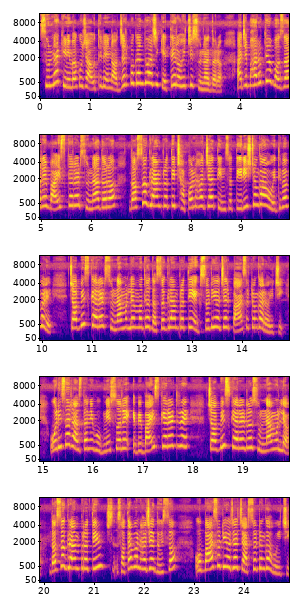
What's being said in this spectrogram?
ସୁନା କିଣିବାକୁ ଯାଉଥିଲେ ନଜର ପକାନ୍ତୁ ଆଜି କେତେ ରହିଛି ସୁନା ଦର। ଆଜି ଭାରତୀୟ ବଜାରରେ ବାଇଶ କ୍ୟାରେଟ୍ ସୁନା ଦର ଦଶ ଗ୍ରାମ ପ୍ରତି ଛପନ ହଜାର ତିନିଶହ ତିରିଶ ଟଙ୍କା ହୋଇଥିବା ବେଳେ ଚବିଶ କ୍ୟାରେଟ୍ ସୁନା ମୂଲ୍ୟ ମଧ୍ୟ ଦଶ ଗ୍ରାମ ପ୍ରତି ଏକଷଠି ହଜାର ପାଞ୍ଚଶହ ଟଙ୍କା ରହିଛି। ଓଡ଼ିଶା ରାଜଧାନୀ ଭୁବନେଶ୍ୱରରେ ଏବେ ବାଇଶ କ୍ୟାରେଟ୍ରେ ଚବିଶ କ୍ୟାରେଟ୍ର ସୁନା ମୂଲ୍ୟ ଦଶ ଗ୍ରାମ ପ୍ରତି ସତାବନ ହଜାର ଦୁଇଶହ ଓ ବାଷଠି ହଜାର ଚାରିଶହ ଟଙ୍କା ହୋଇଛି।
